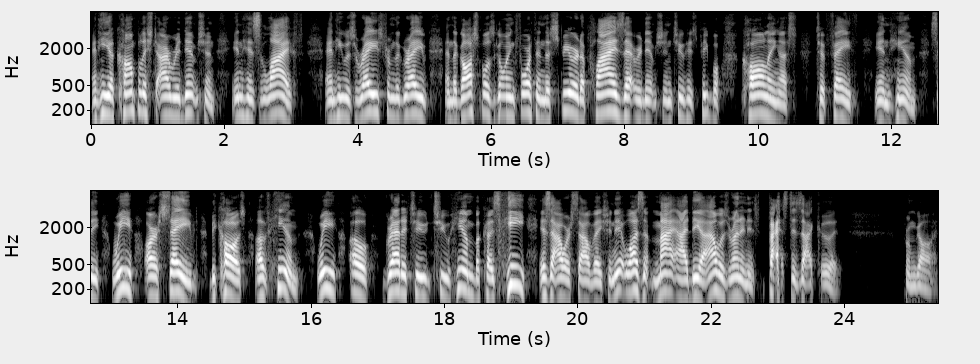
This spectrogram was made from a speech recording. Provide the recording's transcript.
And He accomplished our redemption in His life. And He was raised from the grave. And the gospel is going forth, and the Spirit applies that redemption to His people, calling us to faith in Him. See, we are saved because of Him. We owe gratitude to Him because He is our salvation. It wasn't my idea. I was running as fast as I could from God.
